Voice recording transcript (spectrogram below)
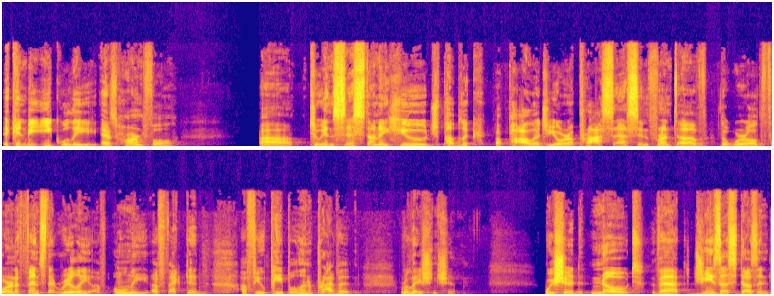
it can be equally as harmful uh, to insist on a huge public apology or a process in front of the world for an offense that really only affected a few people in a private relationship we should note that Jesus doesn't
